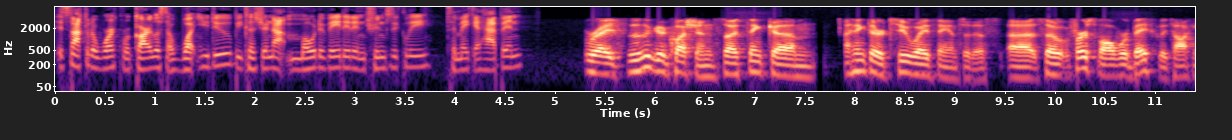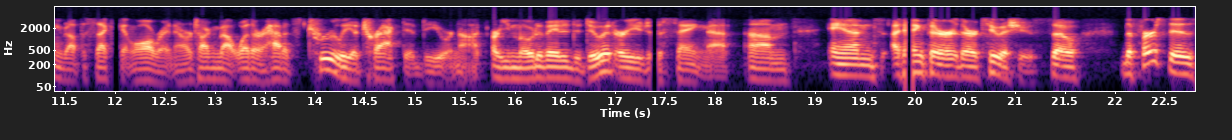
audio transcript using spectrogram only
it's not going to work regardless of what you do because you're not motivated intrinsically to make it happen? Right. So this is a good question. So I think um, I think there are two ways to answer this. Uh, so first of all, we're basically talking about the second law right now. We're talking about whether a habit's truly attractive to you or not. Are you motivated to do it, or are you just saying that? Um, and I think there there are two issues. So the first is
